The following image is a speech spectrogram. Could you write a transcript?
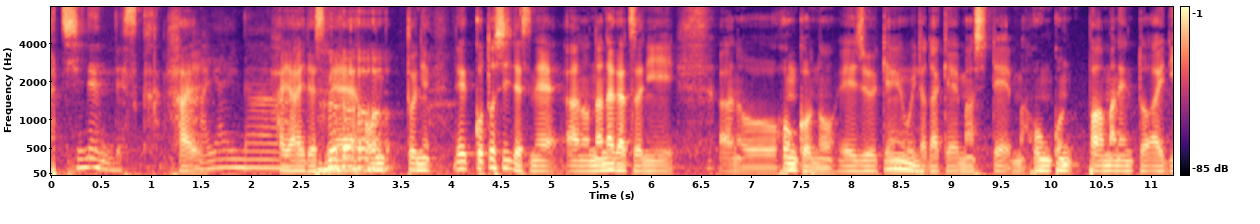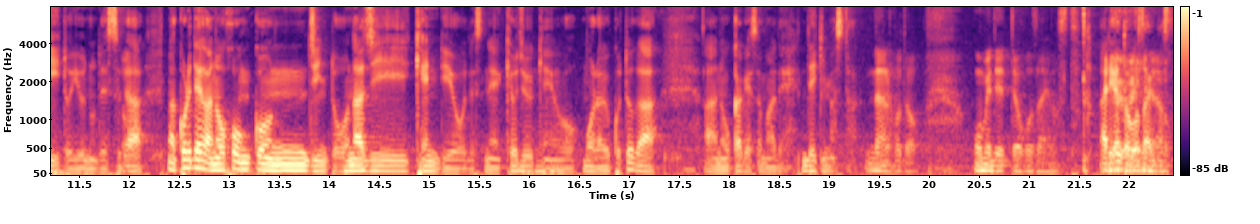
8年ですか、はい。早いな。早いですね、本当に。で、今年ですね、あの7月にあの香港の永住権をいただけまして、まあ、香港パーマネント ID というのですが、まあ、これであの香港人と同じ権利をですね、居住権をもらうことがあのおかげさまでできました。なるほど。おめでとうございますと。ありがとうございます。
